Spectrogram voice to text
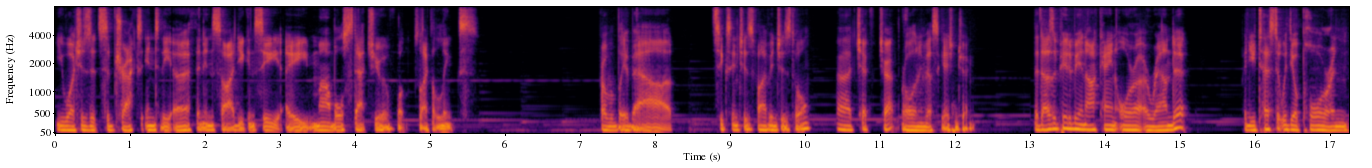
you watch as it subtracts into the earth and inside you can see a marble statue of what looks like a lynx. Probably about six inches five inches tall. Uh, check for trap. roll an investigation check there does appear to be an arcane aura around it but you test it with your paw and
